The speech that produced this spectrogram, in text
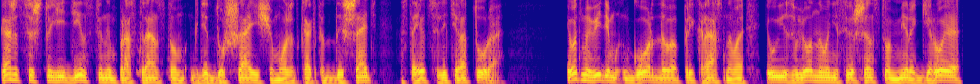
Кажется, что единственным пространством, где душа еще может как-то дышать, остается литература. И вот мы видим гордого, прекрасного и уязвленного несовершенством мира героя,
